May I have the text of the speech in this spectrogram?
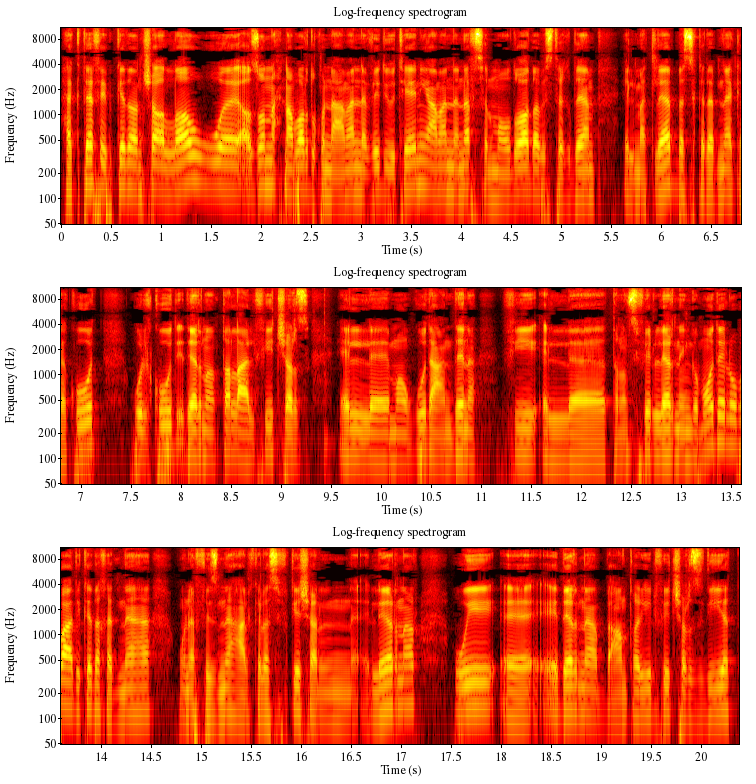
هكتفي بكده إن شاء الله. وأظن إحنا برضو كنا عملنا فيديو تاني عملنا نفس الموضوع ده باستخدام ال MATLAB بس كتبناه ككود والكود قدرنا نطلع ال features اللي موجودة عندنا في ال transfer learning model وبعد كده خدناها ونفذناها على ال classification learner وقدرنا عن طريق ال features ديت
